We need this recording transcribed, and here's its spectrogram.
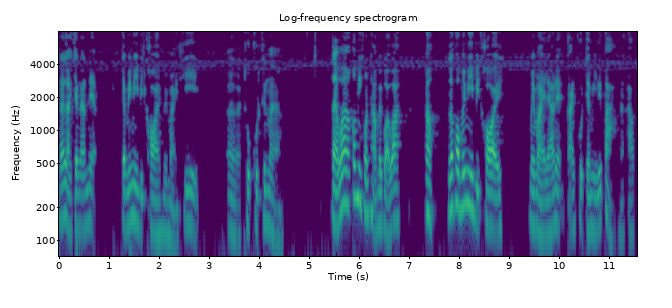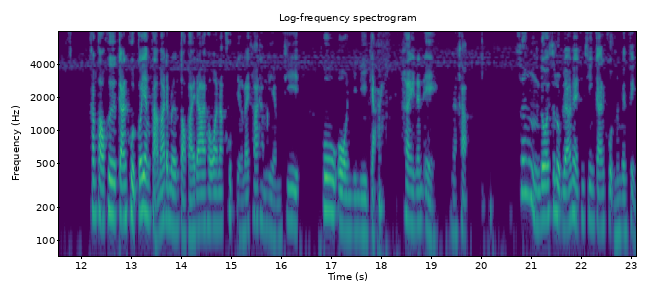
และหลังจากนั้นเนี่ยจะไม่มีบิตคอยใหม่ ๆ ที่ เอ่อถูกขุดขึ้นมา แต่ว่าก็มีคนถามบ่อยๆว่าอ้าวแล้วพอไม่มีบิตคอยใหม่ ๆ แล้วเนี่ยการขุดจะมีหรือเปล่านะครับคำตอบคือการขุดก็ยังสามารถดำเนินต่อไปได้ เพราะว่านักขุดยังได้ค่าธรรมเนียมที่ผู้โอนยินดีจ่ายให้นั่นเองนะครับ ซึ่งโดยสรุปแล้วเนี่ยจริงๆ การขุดมันเป็นสิ่ง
